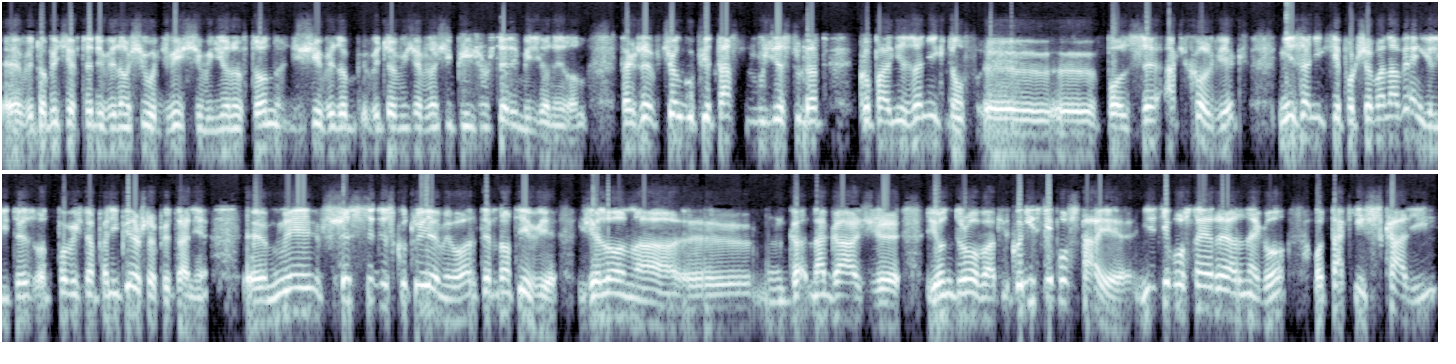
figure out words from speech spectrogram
E, wydobycie wtedy wynosiło 200 milionów ton, dzisiaj wydobycie wynosi 54 miliony ton. Także w ciągu 15-20 lat kopalnie zanikną w, e, w Polsce, aczkolwiek nie zaniknie potrzeba na węgiel i to jest odpowiedź na Pani pierwsze pytanie. E, my wszyscy dyskutujemy o alternatywie zielona, na gazie, jądrowa, tylko nic nie powstaje. Nic nie powstaje realnego o takiej skali,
